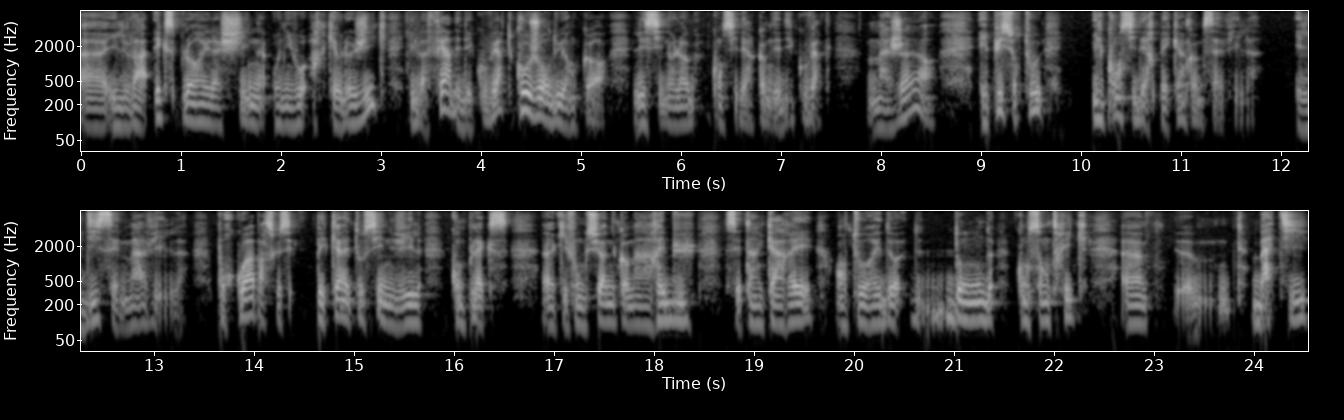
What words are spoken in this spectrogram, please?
euh, il va explorer la Chine au niveau archéologique, il va faire des découvertes qu'aujourd'hui encore les sinologues considèrent comme des découvertes majeures, et puis surtout, il considère Pékin comme sa ville. Il dit c'est ma ville. Pourquoi? Parce que Pékin est aussi une ville complexe euh, qui fonctionne comme un rébus. C'est un carré entouré d'ondes concentriques, euh, euh, bâti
